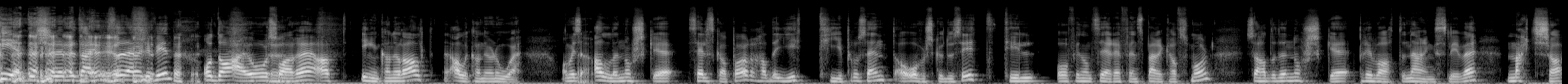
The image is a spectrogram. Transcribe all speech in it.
hedersbetegnelse. Det er veldig fint. Og da er jo svaret at ingen kan gjøre alt, men alle kan gjøre noe. Og hvis ja. alle norske selskaper hadde gitt 10% av overskuddet sitt til å finansiere FNs bærekraftsmål, så hadde det norske private næringslivet matcha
